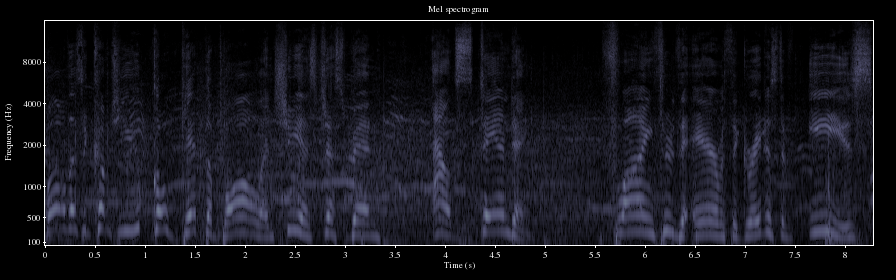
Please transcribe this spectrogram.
ball doesn't come to you. You go get the ball, and she has just been outstanding flying through the air with the greatest of ease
